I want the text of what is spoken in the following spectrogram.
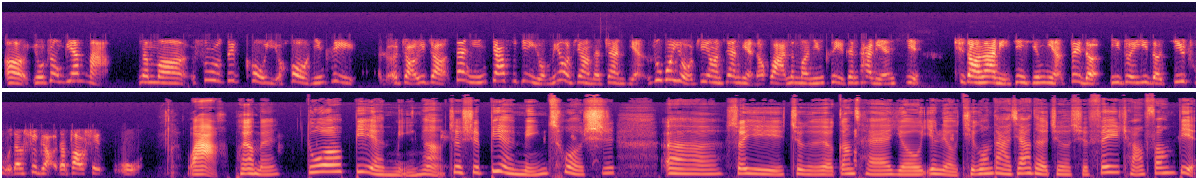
呃邮政编码，那么输入 zip code 以后，您可以呃找一找，在您家附近有没有这样的站点，如果有这样站点的话，那么您可以跟他联系，去到那里进行免费的一对一的基础的税表的报税服务。哇，朋友们。多便民啊，这是便民措施，呃，所以这个刚才由一柳提供大家的，这是非常方便，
